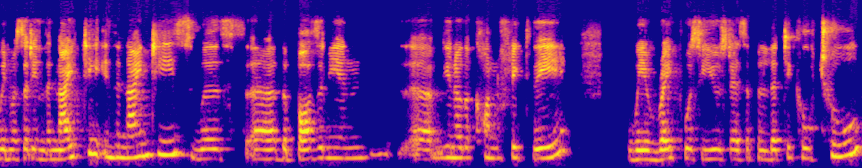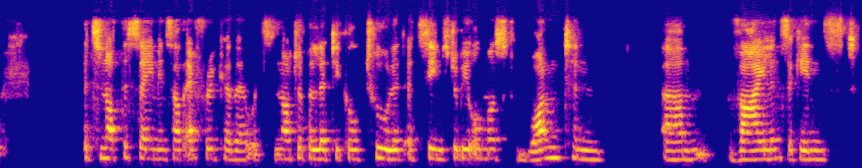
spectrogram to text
when was it in the 90 in the 90s with uh, the Bosnian, uh, you know, the conflict there, where rape was used as a political tool it's not the same in South Africa, though. It's not a political tool. It, it seems to be almost wanton um, violence against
